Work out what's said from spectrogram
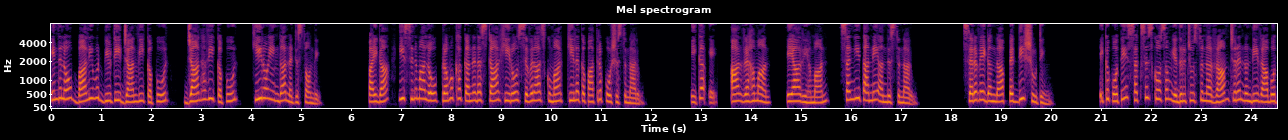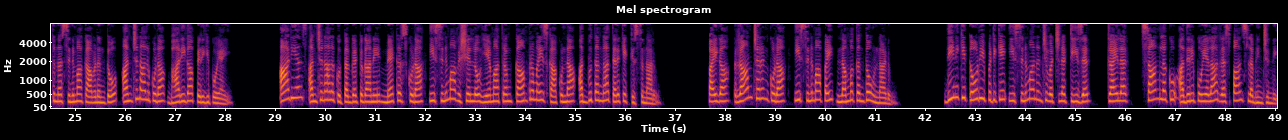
ఇందులో బాలీవుడ్ బ్యూటీ జాన్వీ కపూర్ జాహ్నవి కపూర్ హీరోయిన్గా నటిస్తోంది. పైగా ఈ సినిమాలో ప్రముఖ కన్నడ స్టార్ హీరో శివరాజ్ కుమార్ కీలక పాత్ర పోషిస్తున్నారు. ఇక A R Rahman AR Rahman సంగీతాన్ని అందిస్తున్నారు. శరవేగంగా పెద్ది షూటింగ్. ఇకపోతే సక్సెస్ కోసం ఎదురుచూస్తున్న రామ్ చరణ్ నుండి రాబోతున్న సినిమా కావడంతో అంచనాలు కూడా భారీగా పెరిగిపోయాయి. ఆడియన్స్ అంచనాలకు తగ్గట్టుగానే మేకర్స్ కూడా ఈ సినిమా విషయంలో ఏమాత్రం కాంప్రమైజ్ కాకుండా అద్భుతంగా తెరకెక్కిస్తున్నారు. పైగా రామ్ చరణ్ కూడా ఈ సినిమాపై నమ్మకంతో ఉన్నాడు. దీనికి తోడు ఇప్పటికే ఈ సినిమా నుంచి వచ్చిన టీజర్ ట్రైలర్ సాంగ్లకు అదిరిపోయేలా రెస్పాన్స్ లభించింది.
